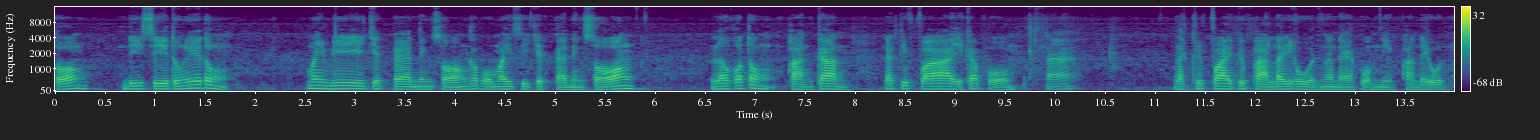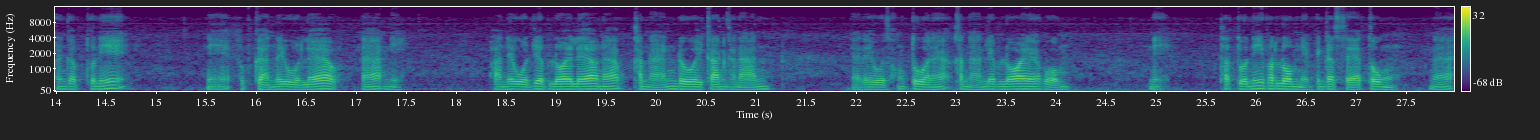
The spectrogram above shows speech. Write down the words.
สอง DC ตรงนี้ต้องไม่มีเจ็ดแปดหนึ่งสองครับผม IC เจ็ดแปดหนึ่งสองแล้วก็ต้องผ่านการ rectify ครับผมนะ rectify คือผ่านไดโอดนั่นแหละผมนี่ผ่านไดโอดเหมือนกับตัวนี้นี่กับการไดโอดแล้วนะนี่ ผ่านไดโอดเรียบร้อยแล้วนะครับ ขนานโดยการขนานไดโอดสองตัวนะฮะขนานเรียบร้อยครับผมนี่ถ้าตัวนี้พัดลมเนี่ยเป็นกระแสตรงนะ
